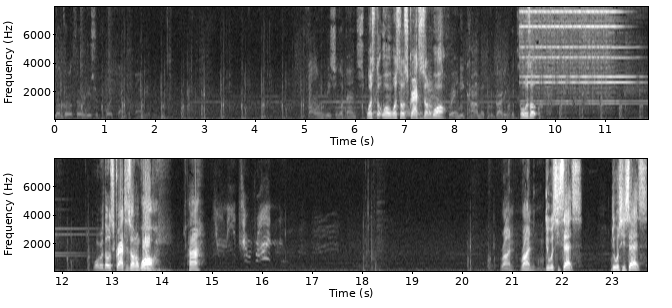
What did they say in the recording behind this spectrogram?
Local authorities report that the body of Following recent events... What's the- whoa, what's those scratches on the wall? For any comment regarding the... What was those... What were those scratches on the wall? Huh? You need to run. Run, run. Do what she says. Do what she says.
